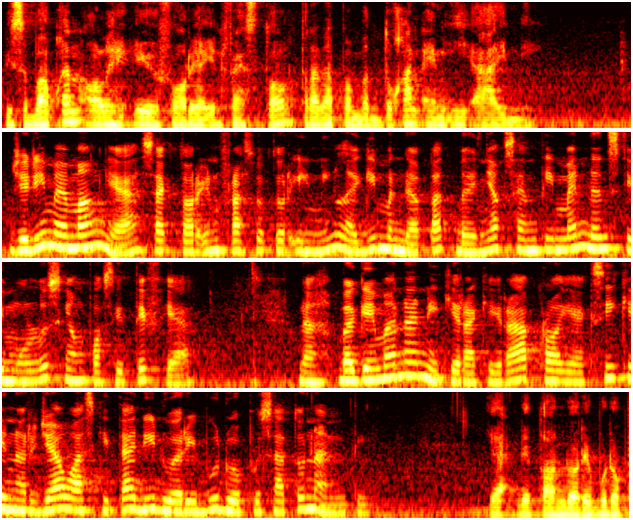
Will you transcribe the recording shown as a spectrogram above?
disebabkan oleh euforia investor terhadap pembentukan NIA ini. Jadi memang ya, sektor infrastruktur ini lagi mendapat banyak sentimen dan stimulus yang positif ya. Nah, bagaimana nih kira-kira proyeksi kinerja waskita di 2021 nanti? Ya, di tahun 2021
